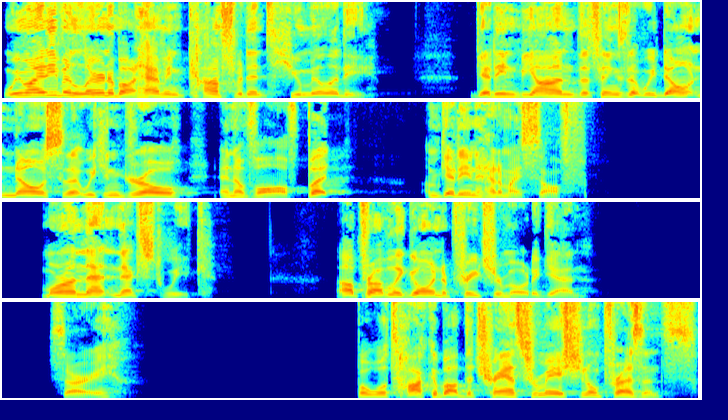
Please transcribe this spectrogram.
We might even learn about having confident humility, getting beyond the things that we don't know so that we can grow and evolve. But I'm getting ahead of myself. More on that next week. I'll probably go into preacher mode again. Sorry. But we'll talk about the transformational presence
